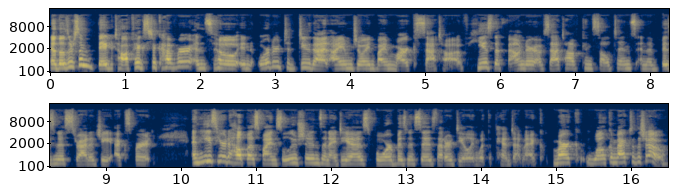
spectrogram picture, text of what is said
Now, those are some big topics to cover. And so, in order to do that, I am joined by Mark Satov. He is the founder of Satov Consultants and a business strategy expert and he's here to help us find solutions and ideas for businesses that are dealing with the pandemic. Mark, welcome back to the show.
